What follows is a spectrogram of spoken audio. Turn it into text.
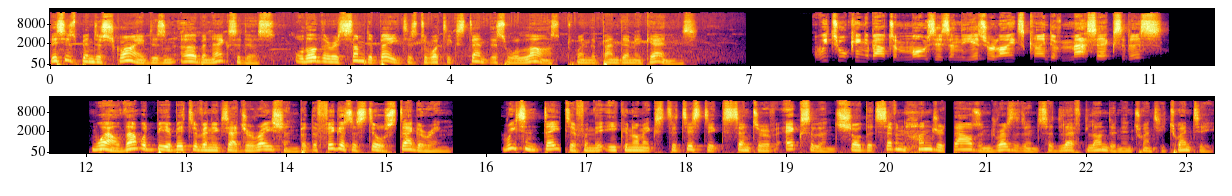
This has been described as an urban exodus, although there is some debate as to what extent this will last when the pandemic ends. Are we talking about a Moses and the Israelites kind of mass exodus? Well, that would be a bit of an exaggeration, but the figures are still staggering. Recent data from the Economic Statistics Centre of Excellence showed that 700,000 residents had left London in 2020.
